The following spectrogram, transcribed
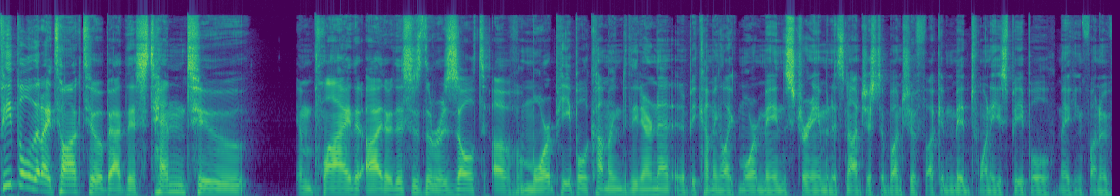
People that I talk to about this tend to imply that either this is the result of more people coming to the internet and it becoming like more mainstream and it's not just a bunch of fucking mid-20s people making fun of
